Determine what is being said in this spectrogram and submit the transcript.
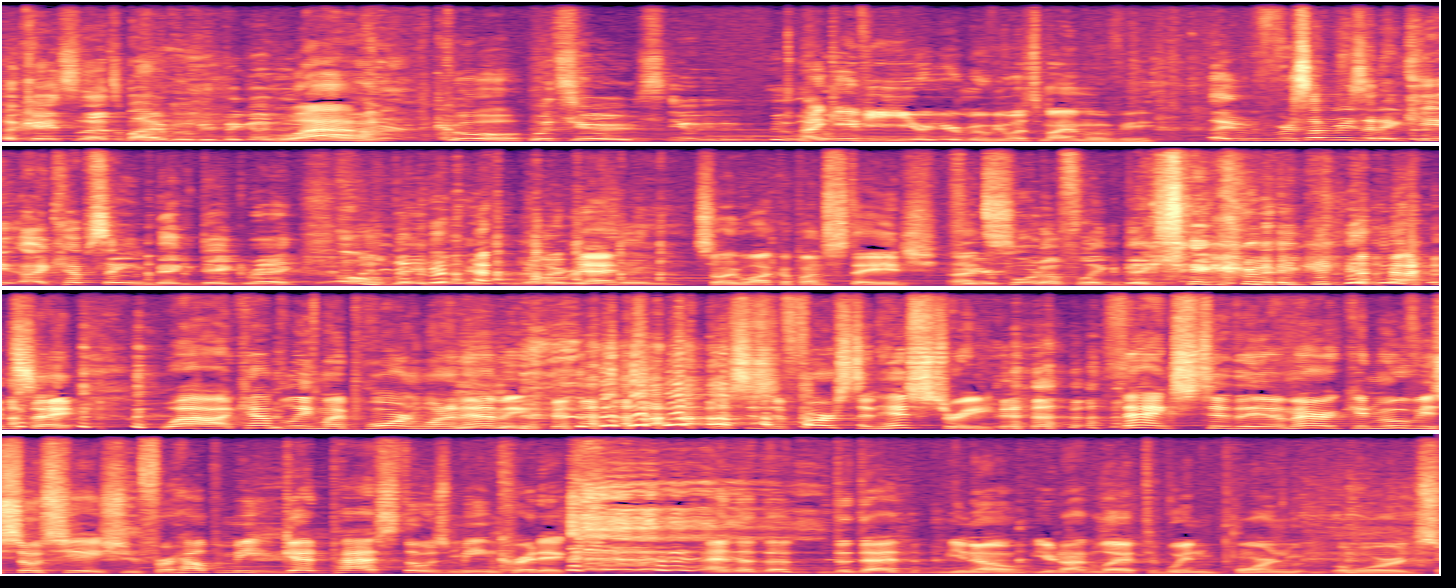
okay, so that's my movie, Boy. Wow, cool. What's yours? You, I gave you your, your movie. What's my movie? I, for some reason, I, keep, I kept saying Big Dick Rick all day today for no Okay. reason. So I walk up on stage. For your porno flick, Big Dick Rick. I'd say, Wow, I can't believe my porn won an Emmy. this is a first in history. Thanks to the American Movie Association for helping me get past those mean critics. And that, the, the, that you know, you're not allowed to win porn awards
